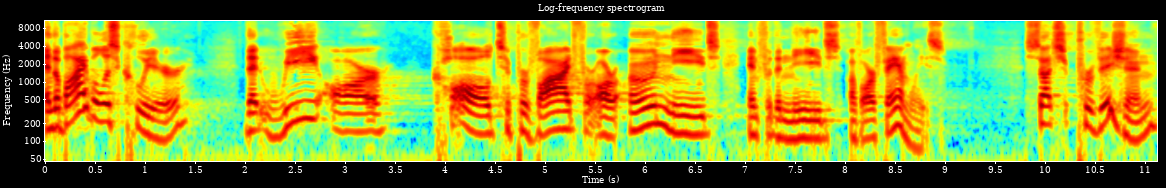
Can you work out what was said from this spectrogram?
And the Bible is clear that we are called to provide for our own needs and for the needs of our families. Such provision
